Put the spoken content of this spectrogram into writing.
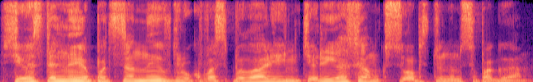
Все остальные пацаны вдруг воспылали интересом к собственным сапогам.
